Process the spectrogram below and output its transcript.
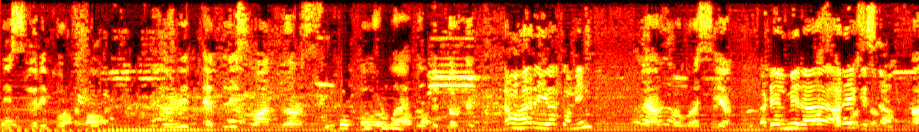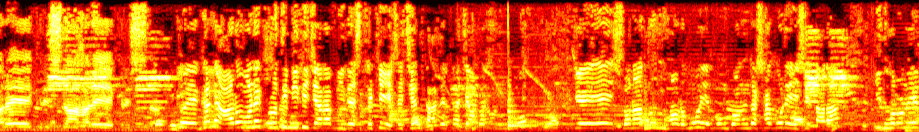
This is very important book. If you read at least one verse, our life will be perfect. Now, here you are coming. We are from Russia. Tell me, Ra- Hare Krishna. Hare Krishna, Hare Krishna. তো এখানে আরও অনেক প্রতিনিধি যারা বিদেশ থেকে এসেছেন তাদের কাছে আমরা শুনব যে এই সনাতন ধর্ম এবং গঙ্গাসাগরে এসে তারা কি ধরনের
